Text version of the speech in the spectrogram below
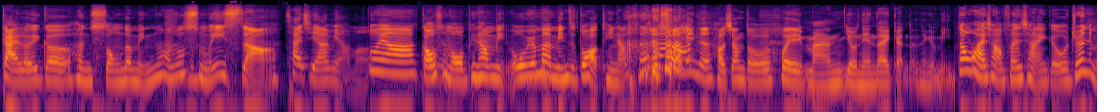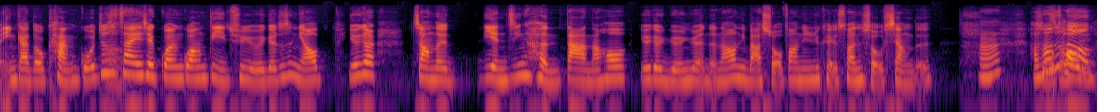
改了一个很怂的名字，我说什么意思啊？蔡奇阿米亚吗？对啊，搞什么？我平常名，我原本名字多好听啊！上面的好像都会蛮有年代感的那个名字。但我还想分享一个，我觉得你们应该都看过，就是在一些观光地区有一个，就是你要有一个长得眼睛很大，然后有一个圆圆的，然后你把手放进去可以算手相的啊。好像是那种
